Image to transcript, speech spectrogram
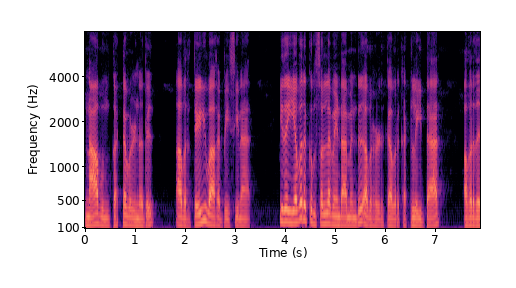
நாவும் கட்டவிழ்ந்தது அவர் தெளிவாக பேசினார். இதை எவருக்கும் சொல்ல வேண்டாம் என்று அவர்களுக்கு அவர் கட்டளையிட்டார். அவரது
